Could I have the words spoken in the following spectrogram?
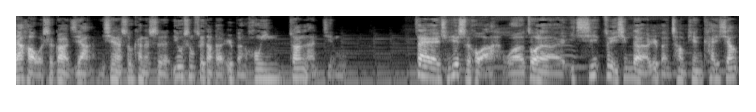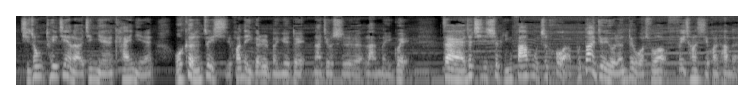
大家好，我是高尔基亚。你现在收看的是优声隧道的日本轰音专栏节目。在前些时候啊，我做了一期最新的日本唱片开箱，其中推荐了今年开年我个人最喜欢的一个日本乐队，那就是蓝玫瑰。在这期视频发布之后啊，不断就有人对我说非常喜欢他们，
